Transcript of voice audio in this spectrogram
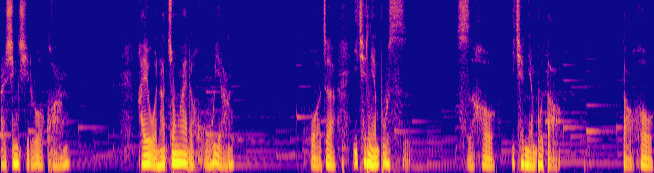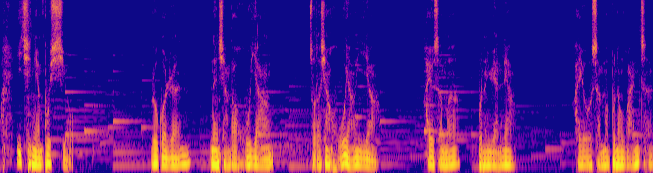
而欣喜若狂。还有我那钟爱的胡杨，活着一千年不死。死后一千年不倒，倒后一千年不朽。如果人能想到胡杨，做到像胡杨一样，还有什么不能原谅？还有什么不能完成？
